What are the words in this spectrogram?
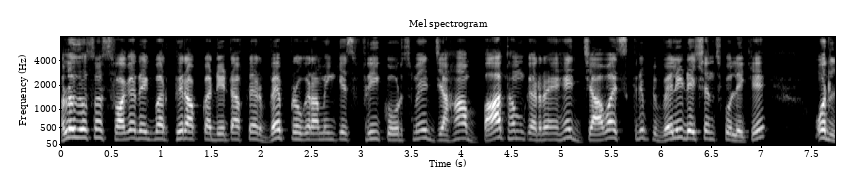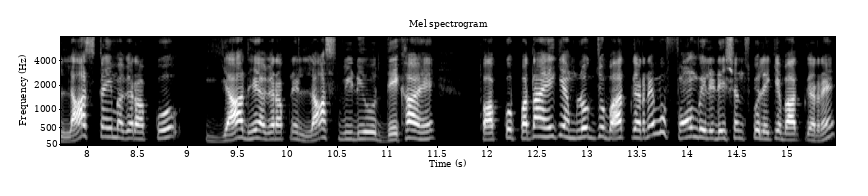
हेलो दोस्तों, स्वागत है एक बार फिर आपका डेटा फ्लेयर वेब प्रोग्रामिंग के इस फ्री कोर्स में, जहाँ बात हम कर रहे हैं जावा स्क्रिप्ट वैलिडेशंस को लेके। और लास्ट टाइम अगर आपको याद है, अगर आपने लास्ट वीडियो देखा है तो आपको पता है कि हम लोग जो बात कर रहे हैं, वो फॉर्म वैलिडेशंस को लेके बात कर रहे हैं।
